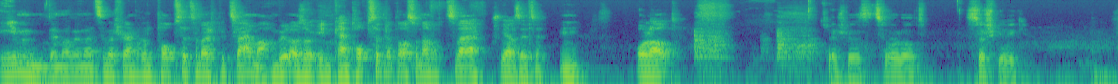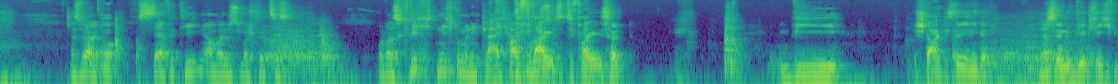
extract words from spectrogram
eben, wenn man, wenn man zum Beispiel einfach ein Topset zum Beispiel zwei machen würde, also eben kein Topset mehr draus, sondern einfach zwei Schwersätze. Mhm. All out. Schwere Sätze all out. So schwierig. Es wäre halt Oh. sehr vertiegen, aber wenn du zum Beispiel jetzt das, oder das Gewicht nicht unbedingt gleich Die halten Frage, müsstest. die Frage ist halt, wie stark ist derjenige? Also wenn du wirklich,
